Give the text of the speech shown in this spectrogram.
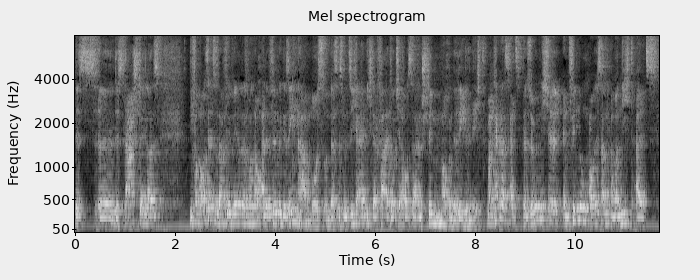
des, äh, des Darstellers. Die Voraussetzung dafür wäre, dass man auch alle Filme gesehen haben muss. Und das ist mit Sicherheit nicht der Fall. Solche Aussagen stimmen auch in der Regel nicht. Man kann das als persönliche Empfindung äußern, aber nicht als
